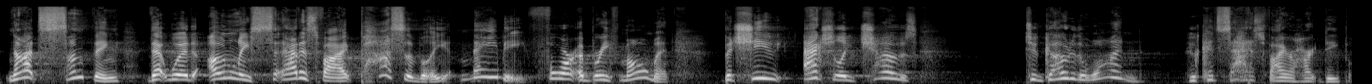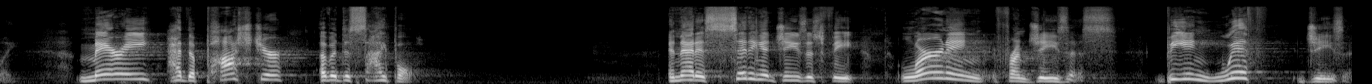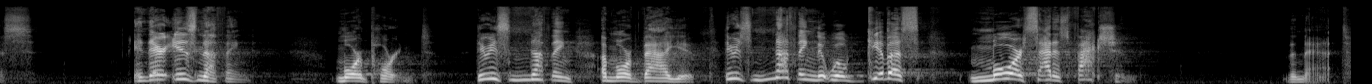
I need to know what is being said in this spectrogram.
not something that would only satisfy, possibly, maybe, for a brief moment, but she actually chose to go to the one who could satisfy her heart deeply. Mary had the posture of a disciple, and that is sitting at Jesus' feet, learning from Jesus, being with Jesus. And there is nothing more important. There is nothing of more value. There is nothing that will give us more satisfaction than that.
